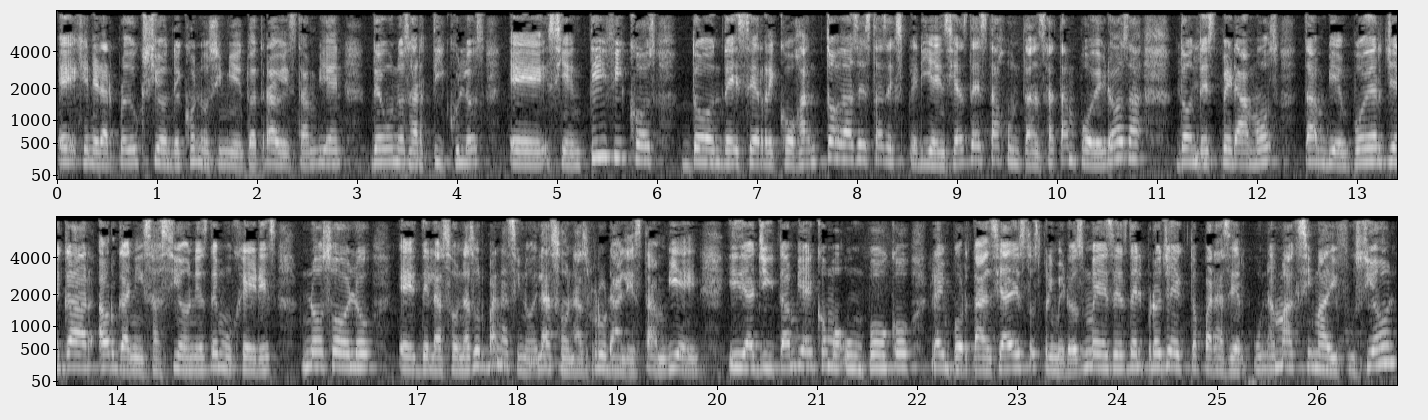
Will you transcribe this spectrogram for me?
eh, generar producción de conocimiento a través también de unos artículos eh, científicos donde se recojan todas estas experiencias de esta juntanza tan poderosa, donde esperamos también poder llegar a organizaciones de mujeres, no solo de las zonas urbanas, sino de las zonas rurales también, y de allí también como un poco la importancia de estos primeros meses del proyecto para hacer una máxima difusión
